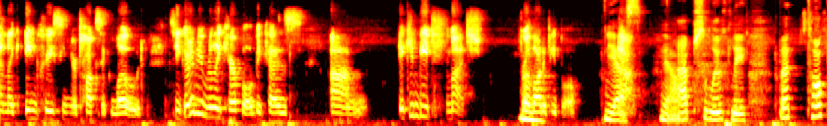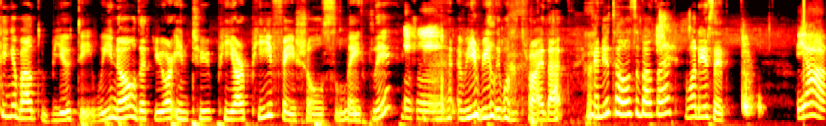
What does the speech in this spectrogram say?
and like increasing your toxic load so you got to be really careful because um, it can be too much for a Mm. lot of people Yes. Yeah. Absolutely. But talking about beauty, we know that you are into PRP facials lately. hmm We really want to try that. Can you tell us about that? What is it? Yeah,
